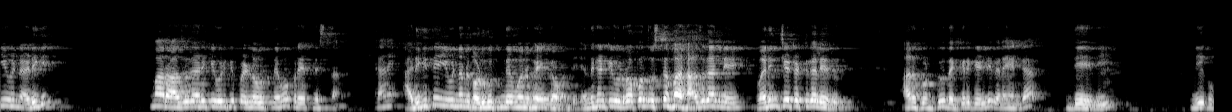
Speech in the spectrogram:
ఈవిడిని అడిగి మా రాజుగారికి ఈవిడికి పెళ్ళి అవుతుందేమో ప్రయత్నిస్తాను. కానీ అడిగితే ఈవిడ నన్ను అడుగుతుందేమో అని భయంగా ఉంది. ఎందుకంటే ఈవిడ రూపం చూస్తే మా రాజుగారిని వరించేటట్టుగా లేదు. అనుకుంటూ దగ్గరికి వెళ్ళి వినయంగా దేవి నీకు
